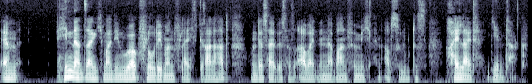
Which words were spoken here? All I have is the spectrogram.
ähm, hindert, sage ich mal, den Workflow, den man vielleicht gerade hat. Und deshalb ist das Arbeiten in der Bahn für mich ein absolutes Highlight jeden Tag.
